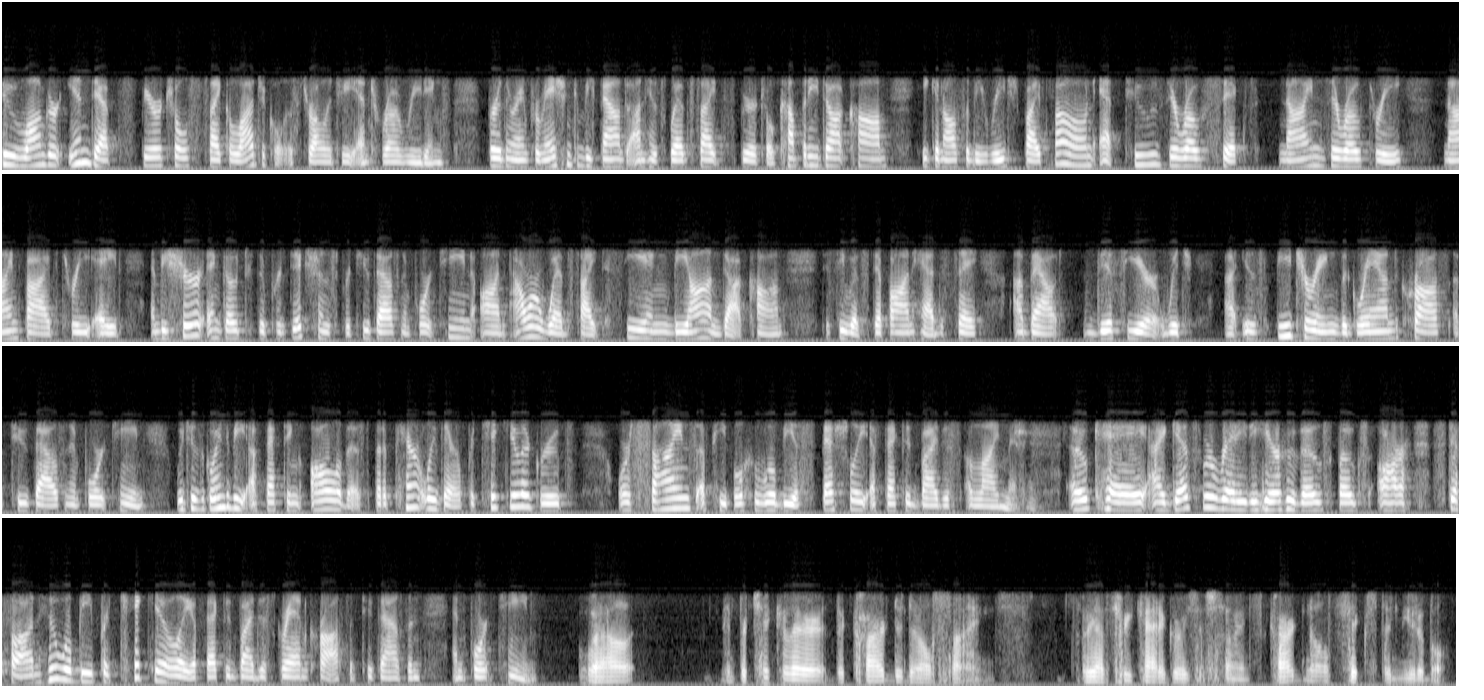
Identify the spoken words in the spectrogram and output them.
to longer in depth spiritual psychological astrology and tarot readings. Further information can be found on his website, spiritualcompany.com. He can also be reached by phone at 206 903 9538 and be sure and go to the predictions for 2014 on our website, seeingbeyond.com, to see what Stefan had to say about this year, which uh, is featuring the Grand Cross of 2014, which is going to be affecting all of us. But apparently, there are particular groups or signs of people who will be especially affected by this alignment. Okay, I guess we're ready to hear who those folks are. Stefan, who will be particularly affected by this Grand Cross of 2014? Well, in particular, the cardinal signs. We have three categories of signs cardinal, fixed, and mutable.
